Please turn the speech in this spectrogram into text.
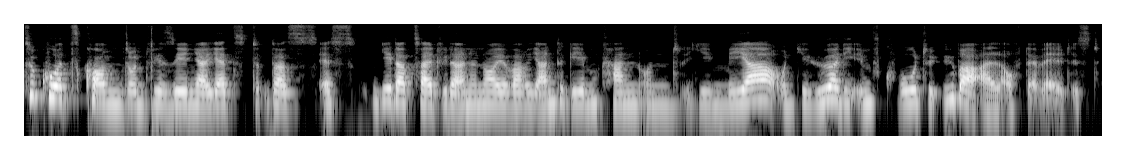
zu kurz kommt. Und wir sehen ja jetzt, dass es jederzeit wieder eine neue Variante geben kann. Und je mehr und je höher die Impfquote überall auf der Welt ist,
